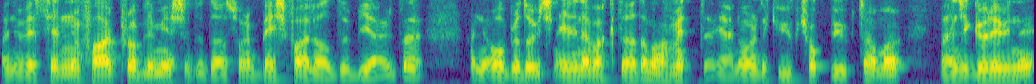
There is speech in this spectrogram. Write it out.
hani Veseli'nin faal problemi yaşadığı daha sonra 5 faal aldığı bir yerde hani Obradovic'in eline baktığı adam Ahmet'ti. Yani oradaki yük çok büyüktü ama bence görevini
